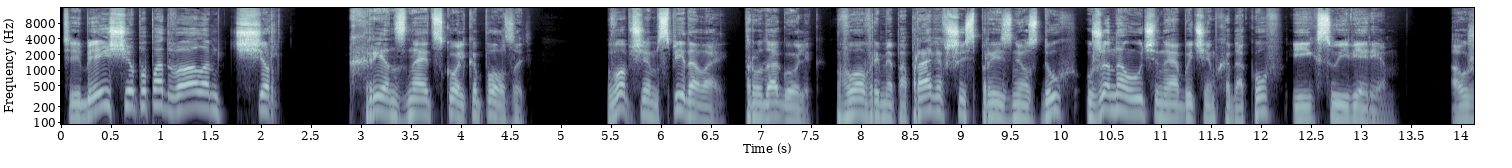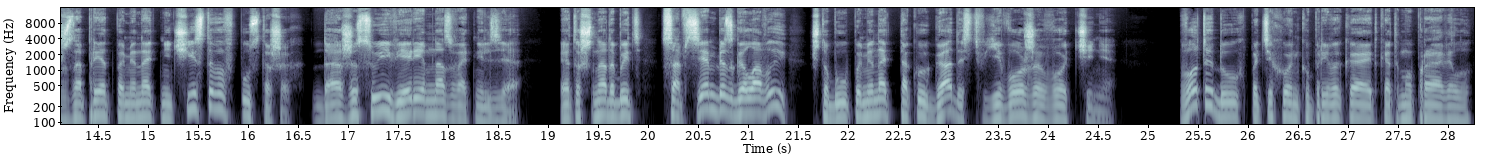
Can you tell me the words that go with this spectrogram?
«Тебе еще по подвалам, черт, хрен знает сколько ползать. В общем, спи давай, трудоголик». Вовремя поправившись, произнес дух, уже наученный обычаем ходаков и их суеверием. А уж запрет поминать нечистого в пустошах даже суеверием назвать нельзя. Это ж надо быть совсем без головы, чтобы упоминать такую гадость в его же вотчине. Вот и дух потихоньку привыкает к этому правилу.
